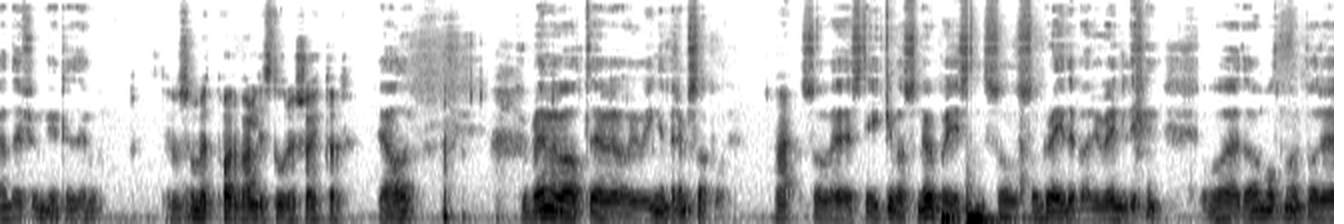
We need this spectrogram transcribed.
Men det fungerte, det òg. Det er jo som et par veldig store skøyter. Ja da. Problemet var at det var jo ingen bremser på det. Nei. Så hvis det ikke var snø på isen, så, så glei det bare uendelig. Og eh, da måtte man bare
